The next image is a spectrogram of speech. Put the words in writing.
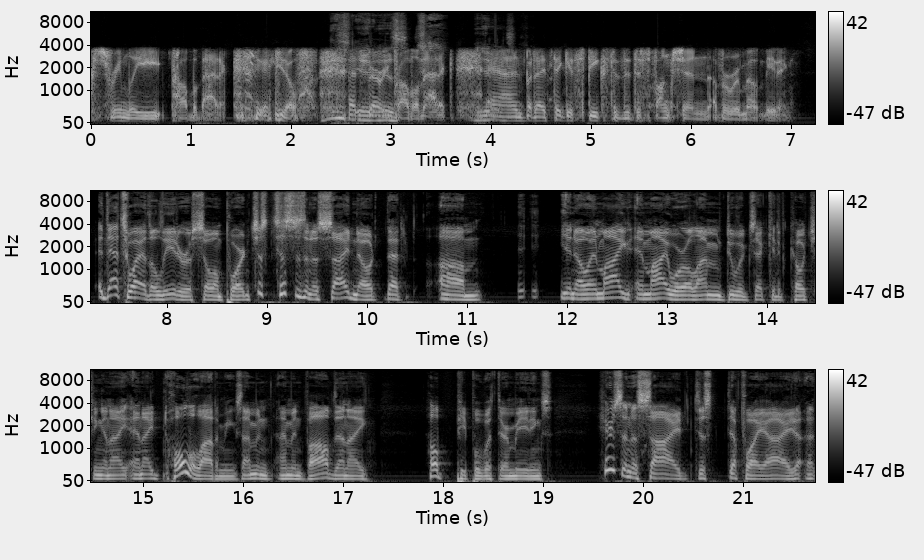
extremely problematic. you know, that's It very is. problematic. It and but I think it speaks to the dysfunction of a remote meeting. That's why the leader is so important. Just just as an aside note that um, you know, in my in my world, I'm do executive coaching and I and I hold a lot of meetings. I'm in, I'm involved and I help people with their meetings. Here's an aside, just FYI, uh,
